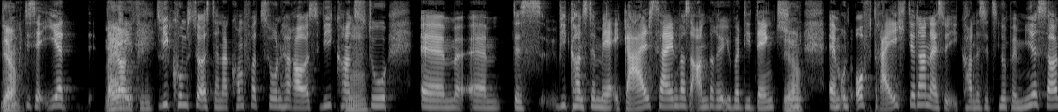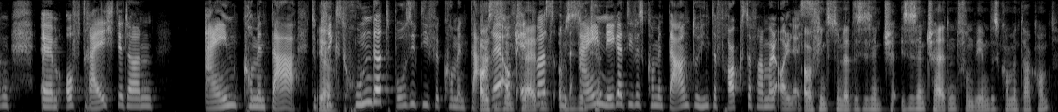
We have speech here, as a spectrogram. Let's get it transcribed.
Ja. Punkt ist ja eher, Naja, wie kommst du aus deiner Komfortzone heraus? Wie kannst Mhm. du ähm, ähm, das, wie kannst du mehr egal sein, was andere über die denken? Ja. Ähm, und oft reicht dir dann, also ich kann das jetzt nur bei mir sagen, ähm, oft reicht dir dann ein Kommentar. Du Ja. kriegst 100 positive Kommentare es auf etwas und es ein negatives Kommentar und du hinterfragst auf einmal alles. aber findest du nicht, das ist, entsche- ist es entscheidend, von wem das Kommentar kommt?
